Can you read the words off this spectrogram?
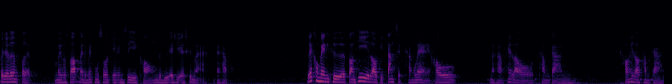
ก็จะเริ่มเปิด Microsoft Management Console MMC ของ WHUS ขึ้นมานะครับ Recommend คือตอนที่เราติดตั้งเสร็จครั้งแรกเนี่ยเขานะครับให้เราทำการเขาให้เราทำการ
